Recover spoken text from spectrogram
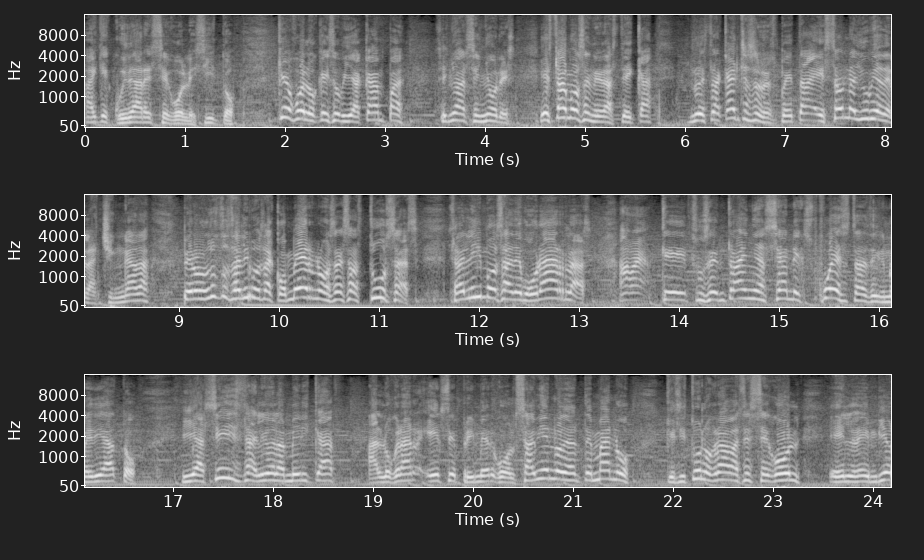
hay que cuidar ese golecito. ¿Qué fue lo que hizo Villacampa? Señoras, señores, estamos en el Azteca, nuestra cancha se respeta, está una lluvia de la chingada, pero nosotros salimos a comernos a esas tuzas, salimos a devorarlas, a que sus entrañas sean expuestas de inmediato. Y así salió el América a lograr ese primer gol, sabiendo de antemano que si tú lograbas ese gol, el envío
